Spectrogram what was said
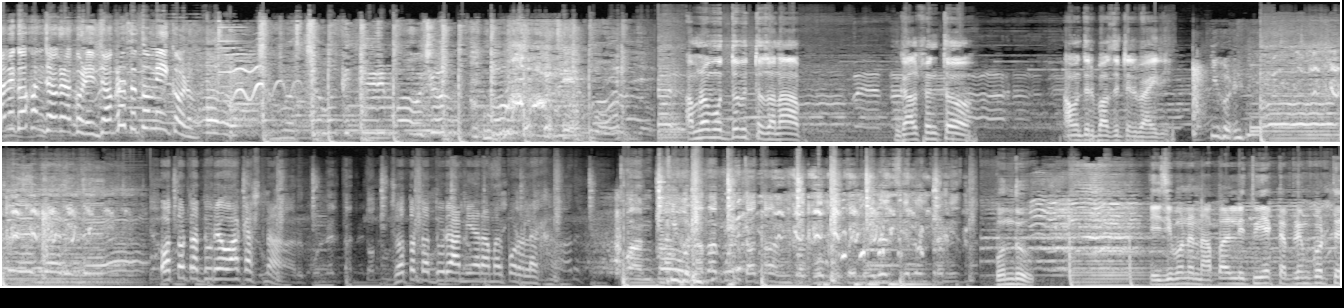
আমি কখন ঝগড়া করি? ঝগড়া তো তুমিই করো। আমরা মধ্যবিত্ত জানাব। গার্লফ্রেন্ড তো আমাদের বাজেটের বাইরে। অতটা দূরেও আকাশ না। যতটা দূরে আমি আর আমার পড়ালেখা। বন্ধু এই জীবনে না পারলি তুই একটা প্রেম করতে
